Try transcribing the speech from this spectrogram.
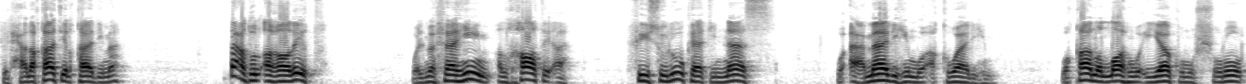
في الحلقات القادمة بعض الأغاليط والمفاهيم الخاطئة في سلوكات الناس وأعمالهم وأقوالهم. وقانا الله وإياكم الشرور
